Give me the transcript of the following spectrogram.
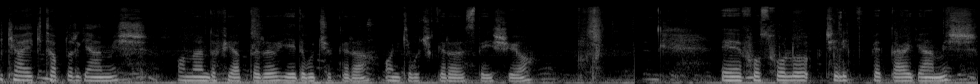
Hikaye kitapları gelmiş. Onların da fiyatları 7,5 lira, 12,5 lira arası değişiyor. E, fosforlu çelik pipetler gelmiş.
